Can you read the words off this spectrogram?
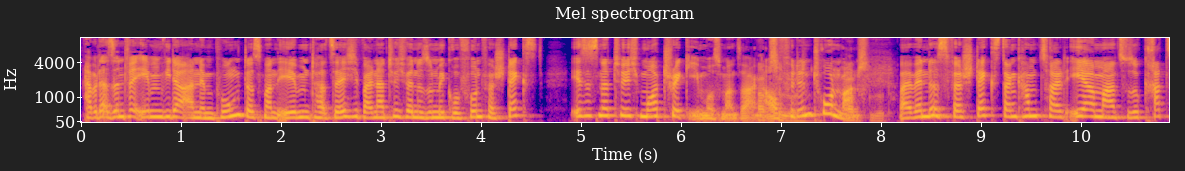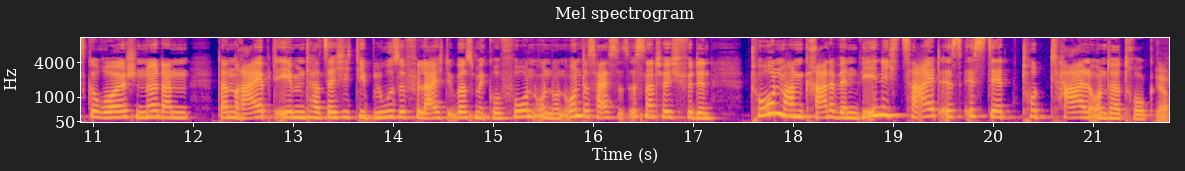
aber da sind wir eben wieder an dem Punkt, dass man eben tatsächlich, weil natürlich, wenn du so ein Mikrofon versteckst, ist es natürlich more tricky, muss man sagen, Absolut. auch für den Tonmann. Absolut. Weil wenn du es versteckst, dann kommt es halt eher mal zu so Kratzgeräuschen, ne? dann, dann reibt eben tatsächlich die Bluse vielleicht übers Mikrofon und, und, und. Das heißt, es ist natürlich für den Tonmann, gerade wenn wenig Zeit ist, ist der total unter Druck. Ja.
